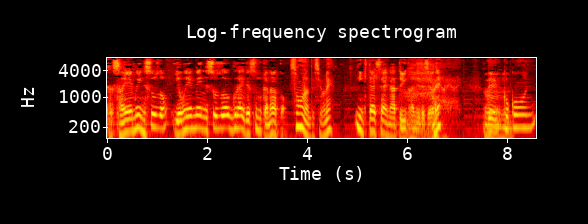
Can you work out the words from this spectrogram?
3MA にするぞ、4MA にするぞぐらいで済むかなと。そうなんですよね。に期待したいなという感じですよね。はいはいはい。で、うん、ここに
